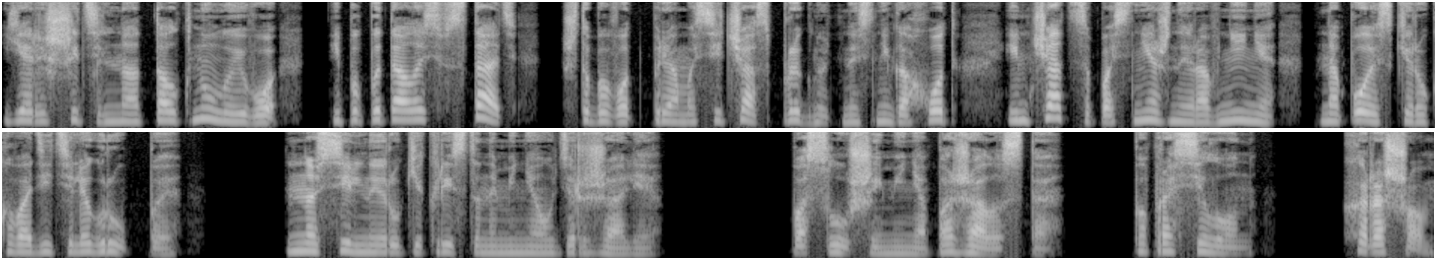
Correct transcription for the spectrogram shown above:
Я решительно оттолкнула его и попыталась встать, чтобы вот прямо сейчас прыгнуть на снегоход и мчаться по снежной равнине на поиски руководителя группы но сильные руки Кристона меня удержали. «Послушай меня, пожалуйста», — попросил он. «Хорошо.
